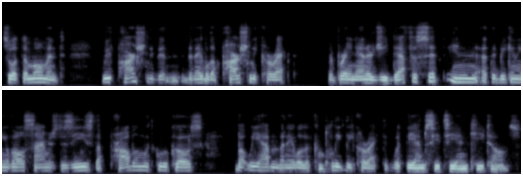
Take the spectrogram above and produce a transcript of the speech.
So at the moment, we've partially been been able to partially correct the brain energy deficit in at the beginning of Alzheimer's disease, the problem with glucose, but we haven't been able to completely correct it with the MCT and ketones.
